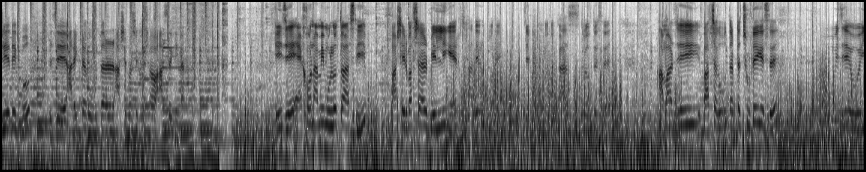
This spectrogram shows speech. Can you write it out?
যেয়ে দেখব যে আরেকটা কবুতর আশেপাশে কোথাও আছে কিনা। এই যে এখন আমি মূলত আছি পাশের বাসার বিল্ডিংয়ের ছাদের উপরে, যেটা মূলত কাজ চলতেছে। আমার যেই বাচ্চা কবুতরটা ছুটে গেছে, ওই যে ওই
